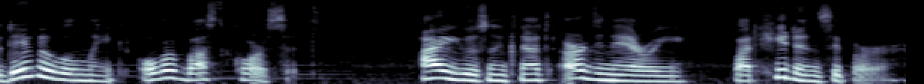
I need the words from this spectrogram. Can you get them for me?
Today we will make overbust corset. I using not ordinary, but hidden zipper.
